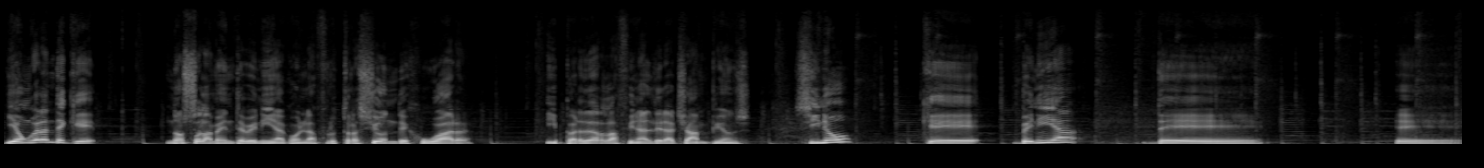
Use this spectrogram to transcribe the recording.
Y a un grande que no solamente venía con la frustración de jugar y perder la final de la Champions, sino que venía de, eh,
